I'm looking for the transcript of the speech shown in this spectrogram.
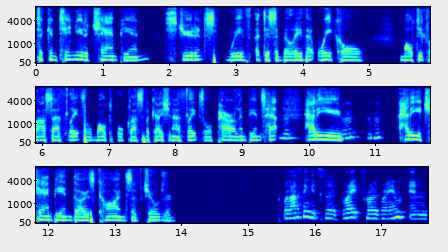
to continue to champion students with a disability that we call multi-class athletes or multiple classification athletes or Paralympians. How, mm-hmm. how do you mm-hmm. mm-hmm. how do you champion those kinds of children? Well, I think it's a great program and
